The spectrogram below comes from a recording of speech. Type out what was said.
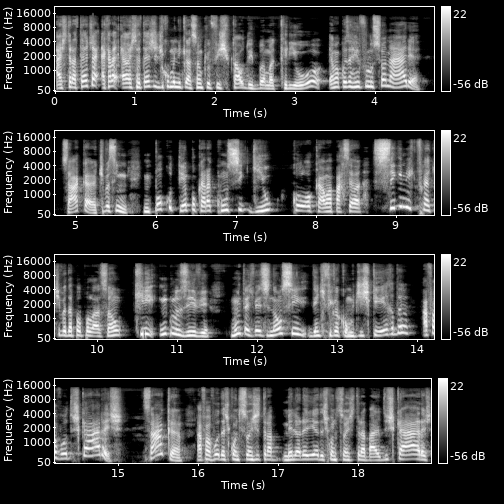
a estratégia, aquela, a estratégia de comunicação que o fiscal do IBAMA criou é uma coisa revolucionária, saca? Tipo assim, em pouco tempo o cara conseguiu colocar uma parcela significativa da população, que, inclusive, muitas vezes não se identifica como de esquerda, a favor dos caras saca? A favor das condições de melhoria das condições de trabalho dos caras.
